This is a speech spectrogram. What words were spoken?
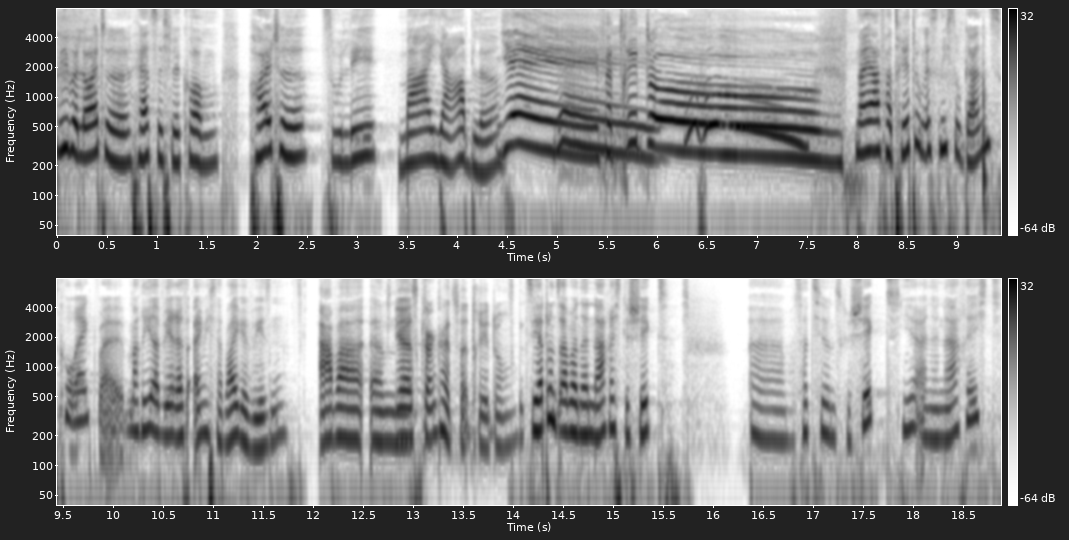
Liebe Leute, herzlich willkommen heute zu Les Mariables. Yay, Yay. Vertretung. Naja, Vertretung ist nicht so ganz korrekt, weil Maria wäre jetzt eigentlich dabei gewesen. Aber ähm, Ja, ist Krankheitsvertretung. sie hat uns aber eine Nachricht geschickt. Äh, was hat sie uns geschickt? Hier eine Nachricht.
